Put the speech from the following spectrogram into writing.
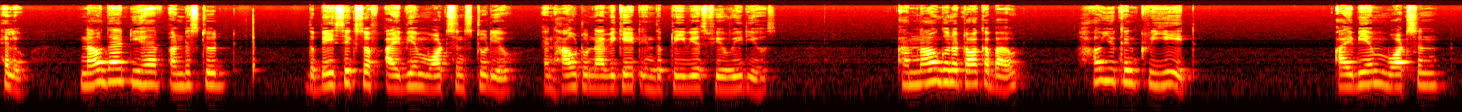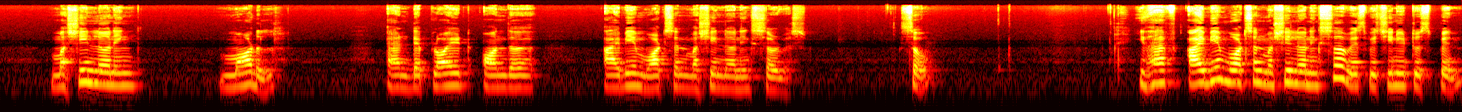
Hello. Now that you have understood the basics of IBM Watson Studio and how to navigate in the previous few videos, I'm now going to talk about how you can create IBM Watson machine learning model and deploy it on the IBM Watson machine learning service. So you have IBM Watson machine learning service which you need to spin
